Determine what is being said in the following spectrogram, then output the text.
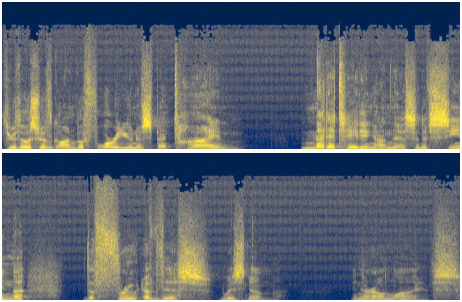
through those who have gone before you and have spent time meditating on this and have seen the, the fruit of this wisdom in their own lives.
